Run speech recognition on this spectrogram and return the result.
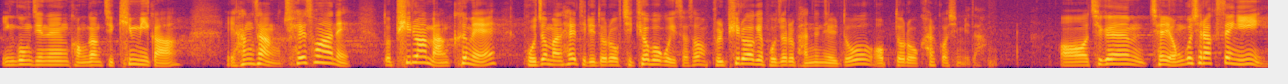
인공지능 건강 지킴이가 항상 최소한의 또 필요한 만큼의 보조만 해드리도록 지켜보고 있어서 불필요하게 보조를 받는 일도 없도록 할 것입니다. 어, 지금 제 연구실 학생이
